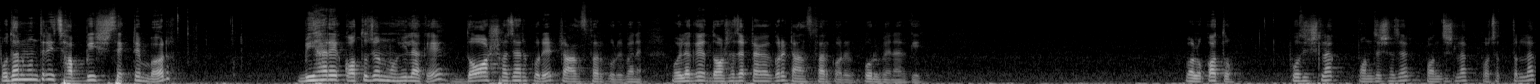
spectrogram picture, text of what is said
প্রধানমন্ত্রী ছাব্বিশ সেপ্টেম্বর বিহারে কতজন মহিলাকে দশ হাজার করে ট্রান্সফার করবে? মানে মহিলাকে দশ হাজার টাকা করে ট্রান্সফার করে, করবেন আর কি। বলো, কত? পঁচিশ লাখ, পঞ্চাশ হাজার, পঞ্চাশ লাখ, পঁচাত্তর লাখ,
